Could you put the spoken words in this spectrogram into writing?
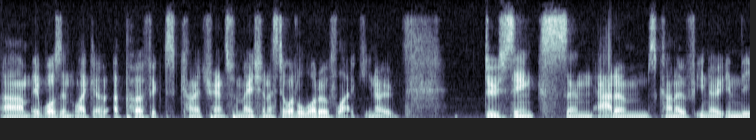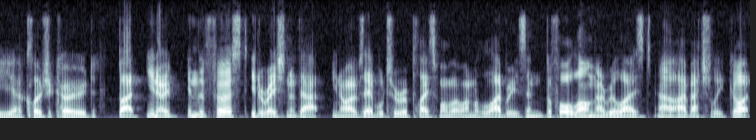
um, it wasn't like a, a, perfect kind of transformation. I still had a lot of like you know do syncs and atoms kind of you know in the uh, Clojure code. But you know in the first iteration of that you know i was able to replace one by one of the libraries. And before long i realized oh i've actually got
